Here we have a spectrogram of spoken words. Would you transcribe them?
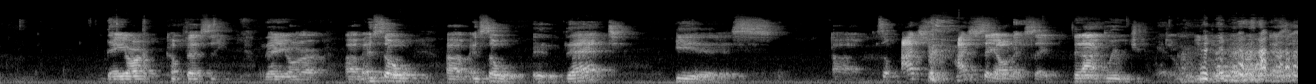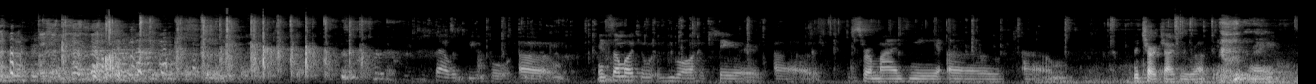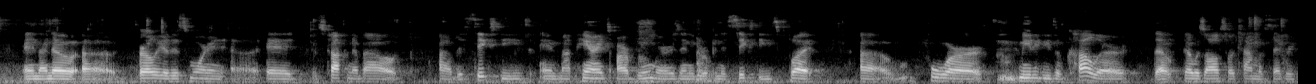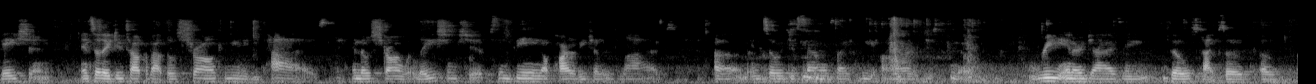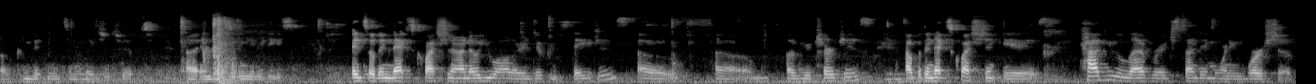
They are confessing. They are, um, and so um, and so that is. Um, so I just I just say all that to say that I agree with you. You know, that's it. That's it. That was beautiful. Um, and so much of what you all have shared uh, just reminds me of um, the church I grew up in, right? And I know uh, earlier this morning, uh, Ed was talking about uh, the 60s, and my parents are boomers and they grew up in the 60s, but um, for communities of color, that, that was also a time of segregation. And so they do talk about those strong community ties and those strong relationships and being a part of each other's lives. Um, and so it just sounds like we are just, you know, re-energizing those types of, of, of commitments and relationships uh, in those communities. And so the next question, I know you all are in different stages of, um, of your churches, uh, but the next question is, how do you leverage Sunday morning worship?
